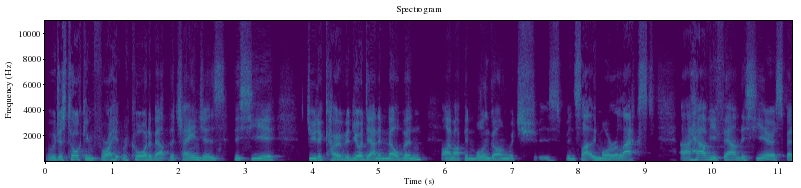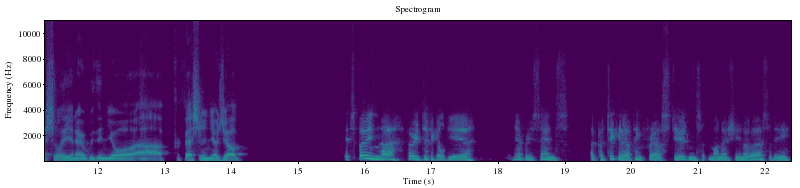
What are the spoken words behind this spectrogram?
We were just talking before I hit record about the changes this year due to COVID. You're down in Melbourne. I'm up in Wollongong, which has been slightly more relaxed. Uh, how have you found this year, especially you know within your uh, profession and your job? It's been a very difficult year in every sense, but particularly I think for our students at Monash University,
